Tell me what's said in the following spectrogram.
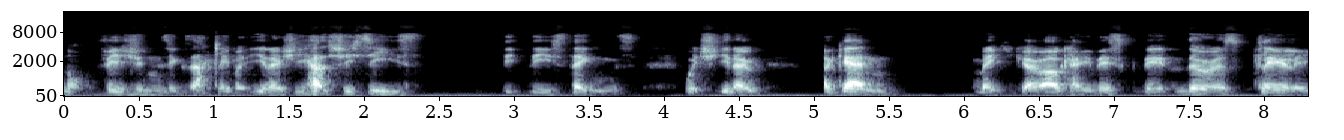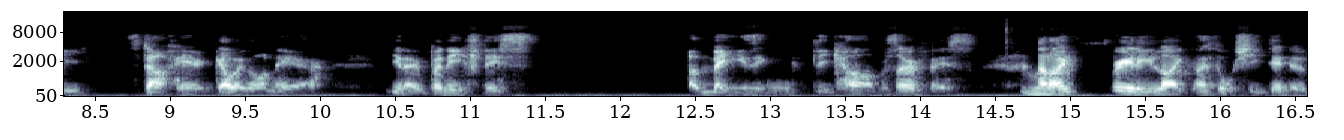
not visions exactly but you know she has she sees th- these things which you know again make you go okay this there is clearly stuff here going on here you know beneath this amazingly calm surface Right. and I really like. I thought she did a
